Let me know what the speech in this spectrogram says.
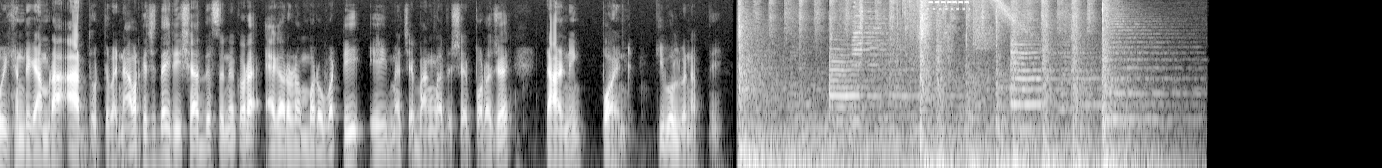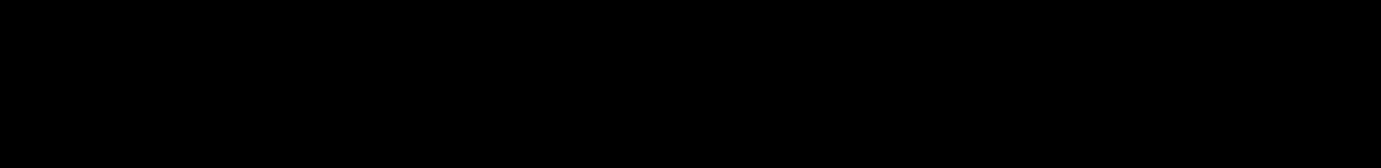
ওইখান থেকে আমরা আর ধরতে পারি না আমার কাছে তাই রিশাদ হোসেনের করা এগারো নম্বর ওভারটি এই ম্যাচে বাংলাদেশের পরাজয় টার্নিং পয়েন্ট কি বলবেন আপনি?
